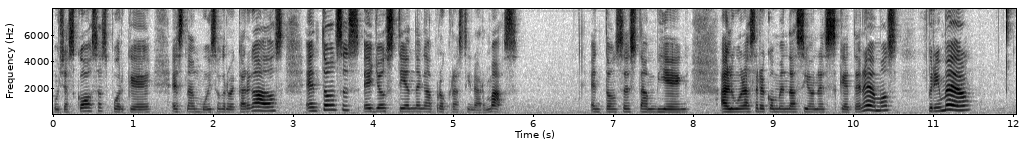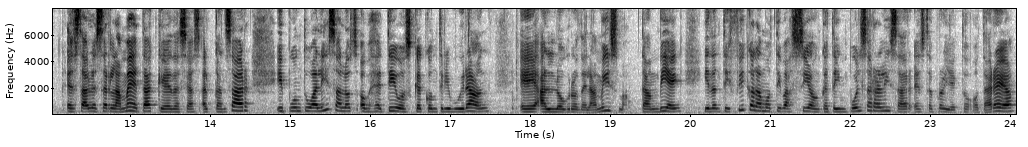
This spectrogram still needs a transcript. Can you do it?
muchas cosas porque están muy sobrecargados. Entonces ellos tienden a procrastinar más. Entonces también algunas recomendaciones que tenemos. Primero, establecer la meta que deseas alcanzar y puntualiza los objetivos que contribuirán eh, al logro de la misma. También identifica la motivación que te impulsa a realizar este proyecto o tarea.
